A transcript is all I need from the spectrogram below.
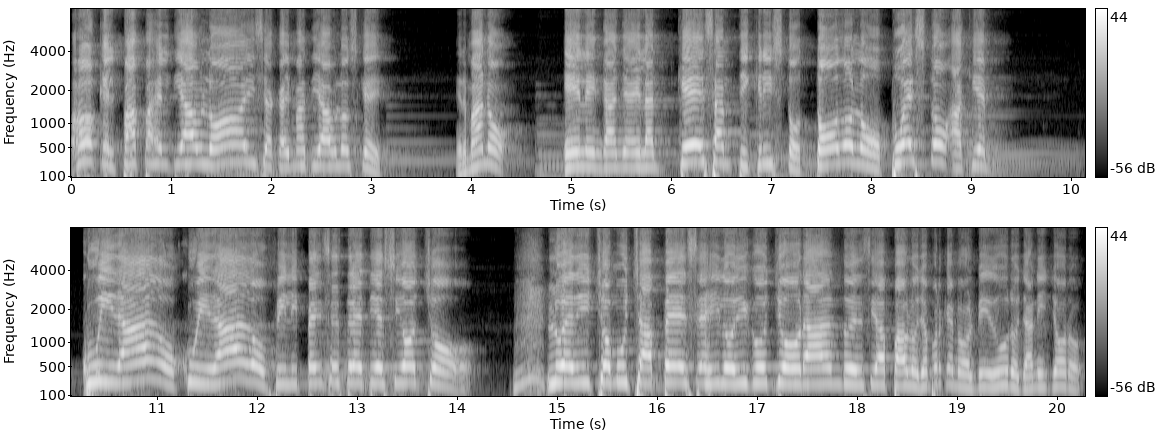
Oh, que el Papa es el diablo. Ay, si acá hay más diablos que... Hermano, él engaña, el, ¿qué es anticristo? Todo lo opuesto a quién? Cuidado, cuidado, Filipenses 3:18. Lo he dicho muchas veces y lo digo llorando, decía Pablo. Yo porque me volví duro, ya ni lloro.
